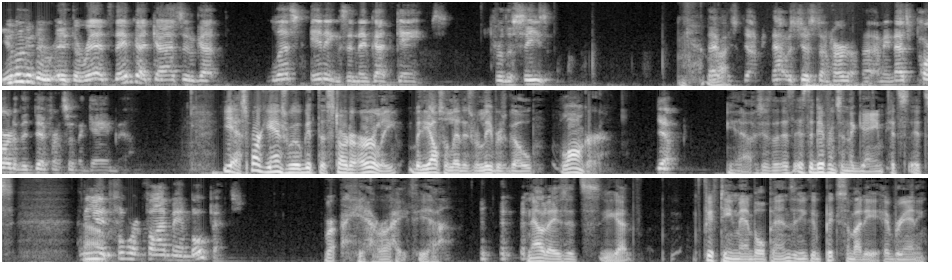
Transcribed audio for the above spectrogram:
You look at the at the Reds; they've got guys that have got less innings than they've got games for the season. That Right. was I mean, that was just unheard of. I mean, that's part of the difference in the game now. Yeah, Sparky Anderson will get the starter early, but he also let his relievers go longer. Yeah, You know, it's just it's, it's the difference in the game. It's it's I mean, you had four and five man bullpens. Right. Yeah, right. Yeah. Nowadays, it's you got 15 man bullpens and you can pitch somebody every inning.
